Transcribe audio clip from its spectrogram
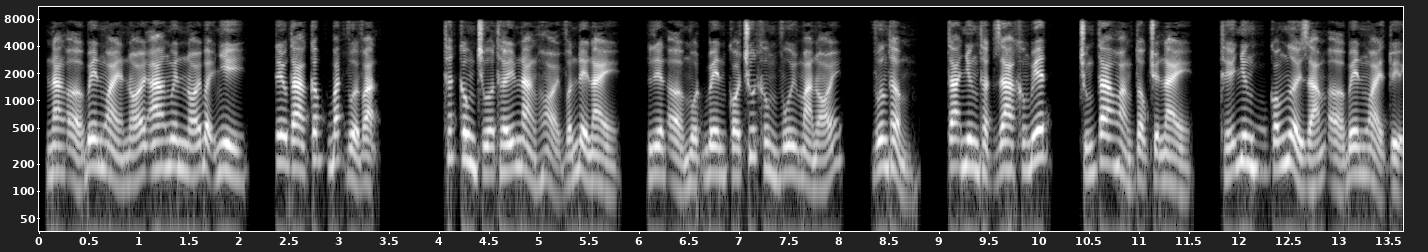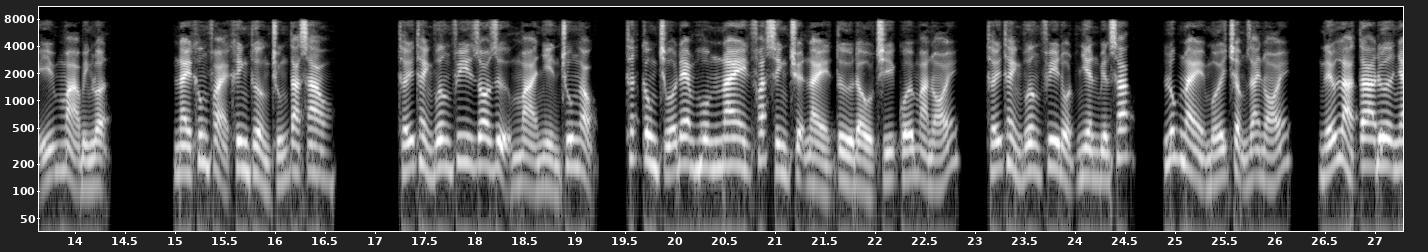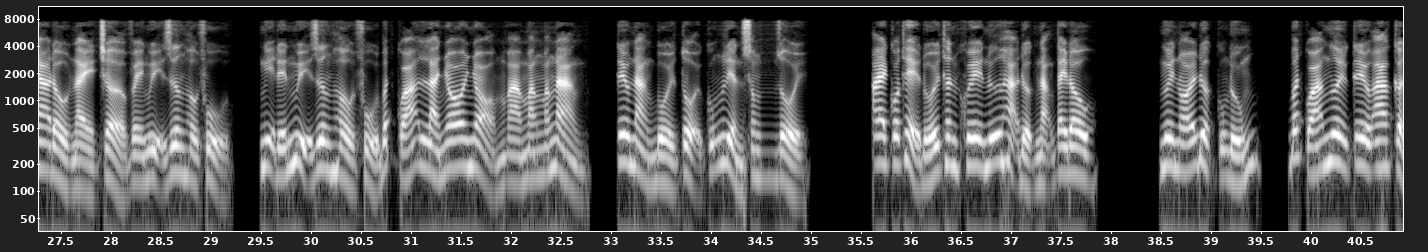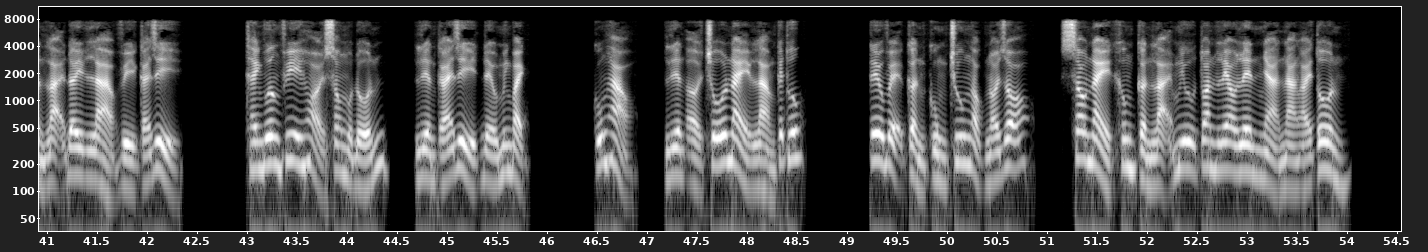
Nàng ở bên ngoài nói A Nguyên nói bậy nhi, tiêu ta cấp bắt vừa vặn. Thất công chúa thấy nàng hỏi vấn đề này, liền ở một bên có chút không vui mà nói, vương thẩm, ta nhưng thật ra không biết, chúng ta hoàng tộc chuyện này, thế nhưng có người dám ở bên ngoài tùy ý mà bình luận. Này không phải khinh thường chúng ta sao? Thấy thành vương phi do dự mà nhìn Chu Ngọc, thất công chúa đem hôm nay phát sinh chuyện này từ đầu chí cuối mà nói, thấy thành vương phi đột nhiên biến sắc, lúc này mới chậm rãi nói, nếu là ta đưa nha đầu này trở về Ngụy Dương hầu phủ, nghĩ đến Ngụy Dương hầu phủ bất quá là nho nhỏ mà mang mắng nàng, tiêu nàng bồi tội cũng liền xong rồi. Ai có thể đối thân khuê nữ hạ được nặng tay đâu? Ngươi nói được cũng đúng, bất quá ngươi kêu A Cẩn lại đây là vì cái gì? Thành Vương Phi hỏi xong một đốn, liền cái gì đều minh bạch. Cũng hảo, liền ở chỗ này làm kết thúc. Tiêu vệ cẩn cùng Chu Ngọc nói rõ, sau này không cần lại mưu toan leo lên nhà nàng ái tôn.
